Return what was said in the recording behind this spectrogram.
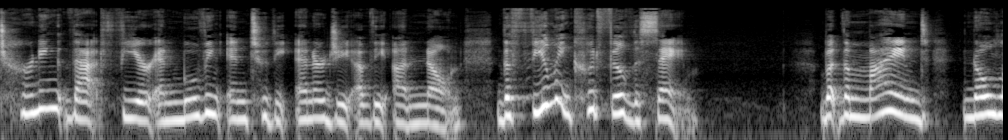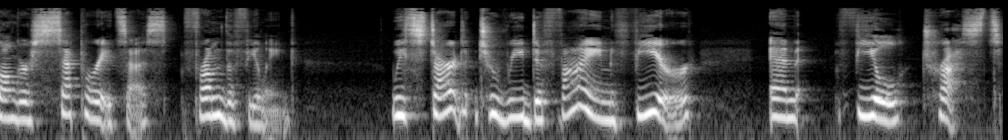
Turning that fear and moving into the energy of the unknown. The feeling could feel the same, but the mind no longer separates us from the feeling. We start to redefine fear and feel trust.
